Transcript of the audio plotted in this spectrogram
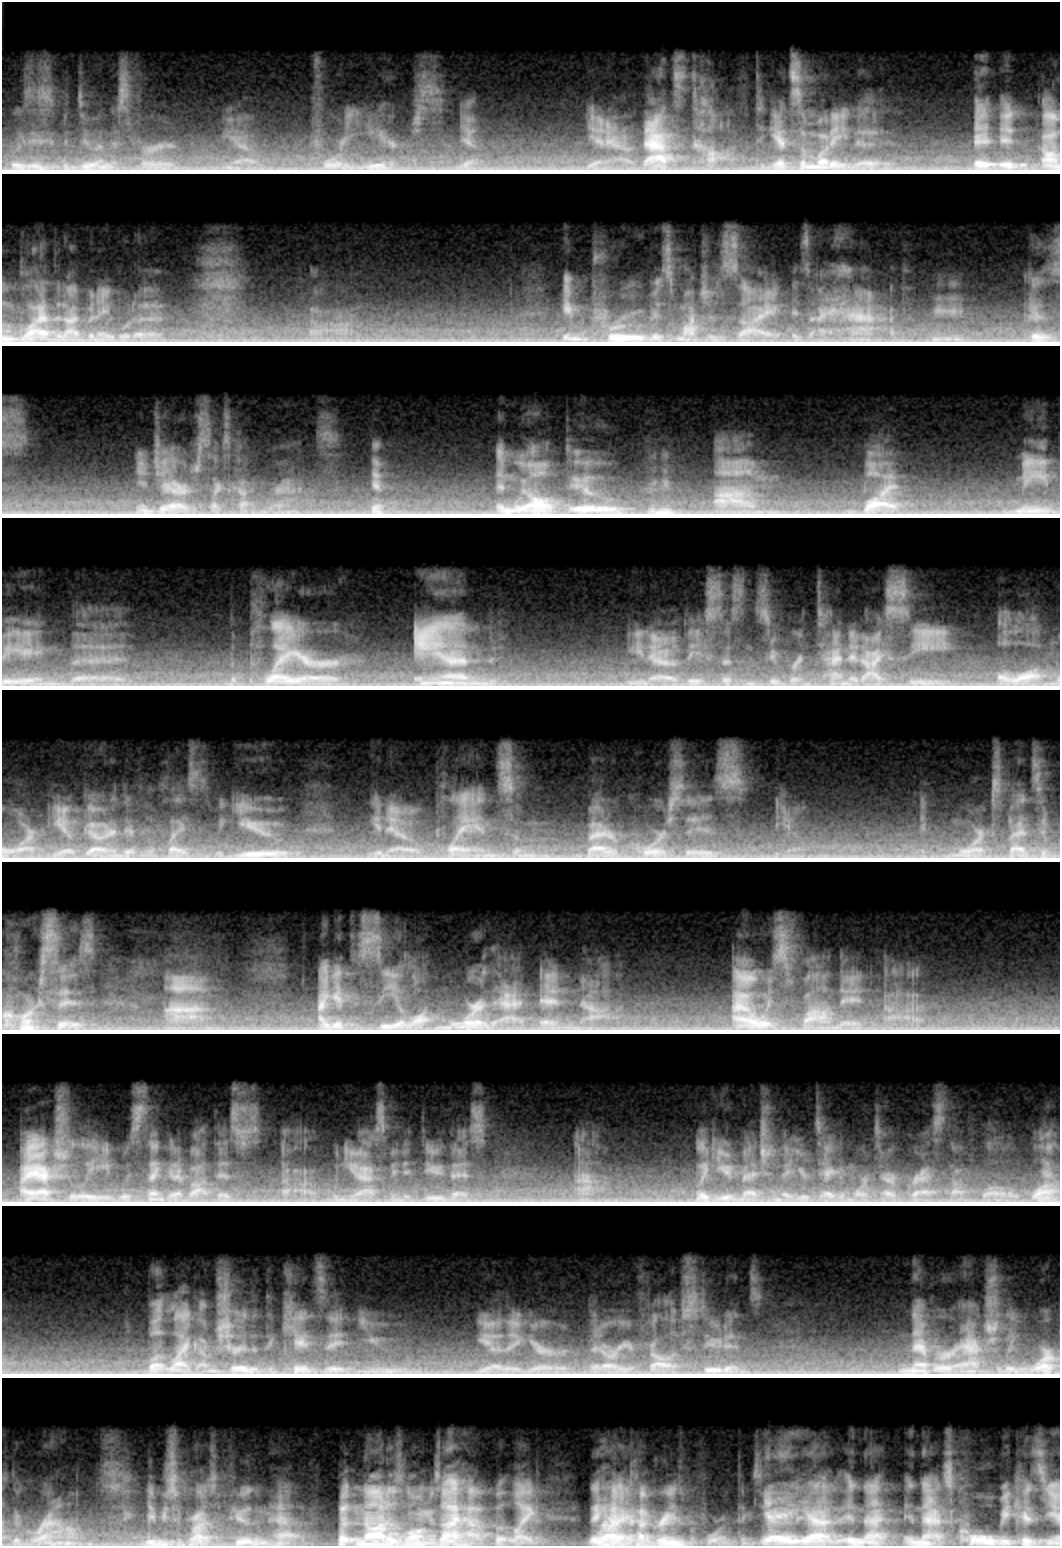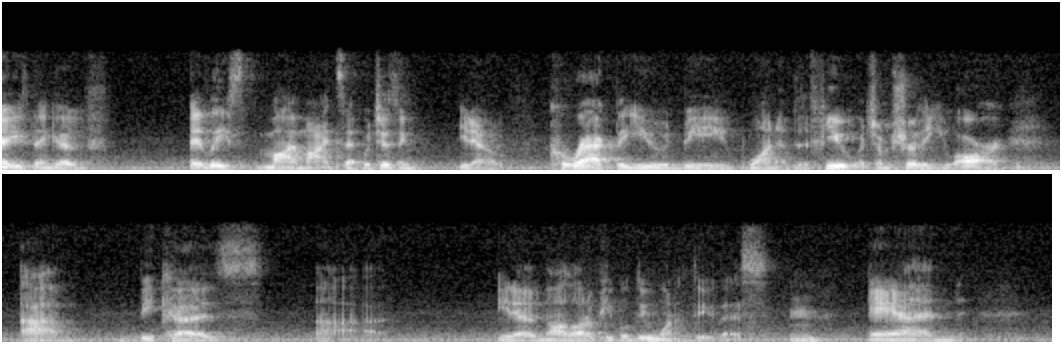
because he's been doing this for you know 40 years Yeah. you know that's tough to get somebody to it, it i'm glad that i've been able to uh, improve as much as i as i have Mm-hmm. because you know jr just likes cutting grass Yeah. and we all do Mm-hmm. um, but me being the the player and you know the assistant superintendent, I see a lot more. You know, going to different Yeah. places with you, you know, playing some better courses, you know, more expensive courses. Um, I get to see a lot more of that, and uh, I always found it. Uh, I actually was thinking about this uh, when you asked me to do this. Um, like you had mentioned that you're taking more turf grass stuff, blah blah blah. Yeah. But like I'm sure that the kids that you, you know, that you're that are your fellow students, never actually work the grounds. You'd be surprised. A few of them have, but not as long as I have. But like they Right. have cut greens before and things Yeah, like that. yeah, yeah, and that and that's cool because you know you think of at least my mindset, which isn't you know correct that you would be one of the few, which I'm sure that you are, um, because uh, you know not a lot of people do want to do this, Mhm. and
